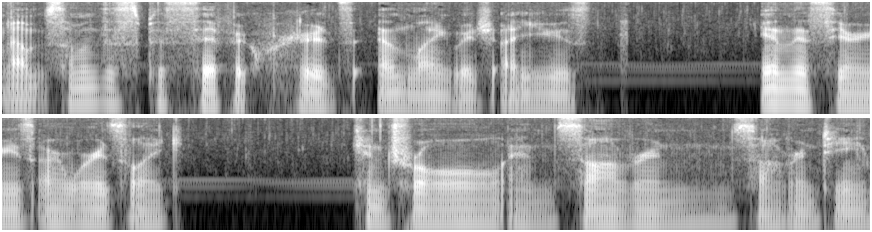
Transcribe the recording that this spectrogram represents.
um, some of the specific words and language I used in this series are words like control and sovereign sovereignty.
